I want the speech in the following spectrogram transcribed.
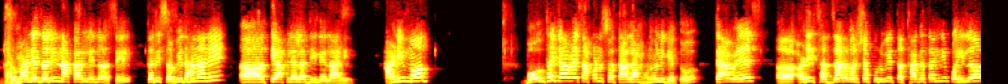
धर्माने जरी नाकारलेलं असेल तरी संविधानाने ते आपल्याला दिलेलं आहे. आणि मग बौद्ध ज्यावेळेस आपण स्वतःला म्हणून घेतो त्यावेळेस अडीच हजार वर्षापूर्वी तथागतांनी पहिलं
